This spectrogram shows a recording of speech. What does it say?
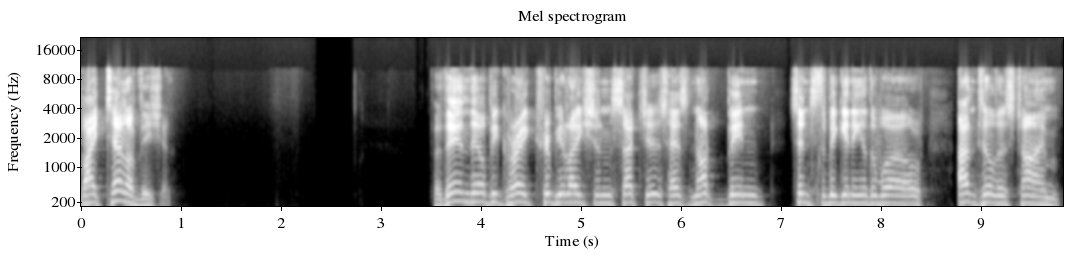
by television. For then there'll be great tribulation, such as has not been since the beginning of the world until this time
